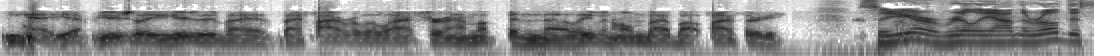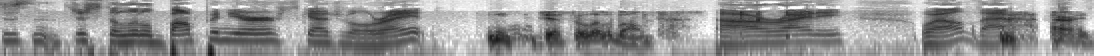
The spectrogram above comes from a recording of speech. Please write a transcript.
Yeah, yep. Usually, usually by by five or a little after, I'm up and uh, leaving home by about five thirty. So you're really on the road. This isn't just a little bump in your schedule, right? Just a little bump. All righty. Well, that. All right.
